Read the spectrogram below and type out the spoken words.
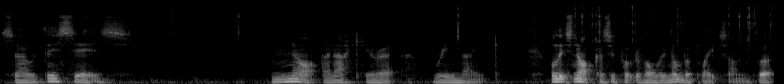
So this is not an accurate remake. Well, it's not because we put revolving number plates on, but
